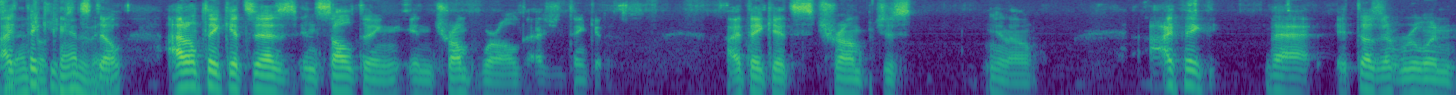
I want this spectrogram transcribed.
I think candidate. still. I don't think it's as insulting in Trump world as you think it is. I think it's Trump just, you know, I think that it doesn't ruin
